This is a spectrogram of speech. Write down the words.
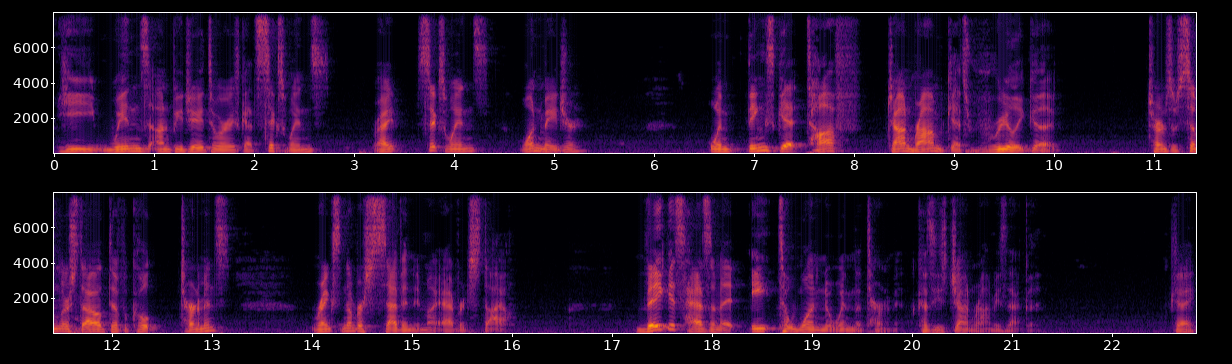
He wins on PGA Tour. He's got six wins, right? Six wins, one major. When things get tough, Jon Rahm gets really good. In terms of similar style, difficult tournaments, ranks number seven in my average style. Vegas has him at eight to one to win the tournament because he's Jon. He's that good. Okay.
